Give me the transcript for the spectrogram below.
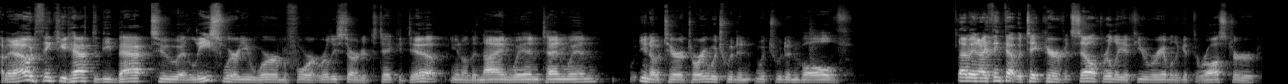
I mean, I would think you'd have to be back to at least where you were before it really started to take a dip. You know, the nine win, ten win, you know, territory, which would which would involve. I mean, I think that would take care of itself really if you were able to get the roster,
